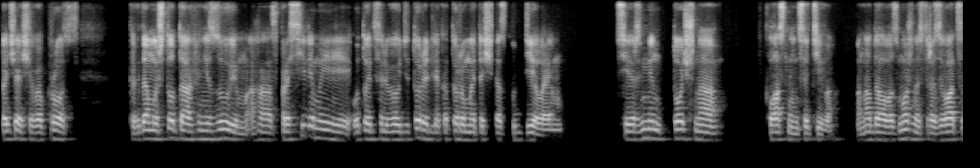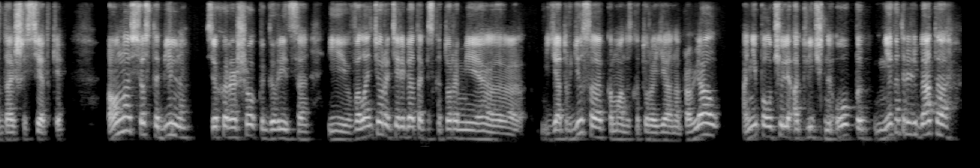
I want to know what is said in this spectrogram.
почаще вопрос, когда мы что-то организуем, ага, спросили мы у той целевой аудитории, для которой мы это сейчас тут делаем. Северзмин точно классная инициатива. Она дала возможность развиваться дальше сетки. А у нас все стабильно, все хорошо, как говорится. И волонтеры, те ребята, с которыми э, я трудился, команду, с которой я направлял, они получили отличный опыт. Некоторые ребята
